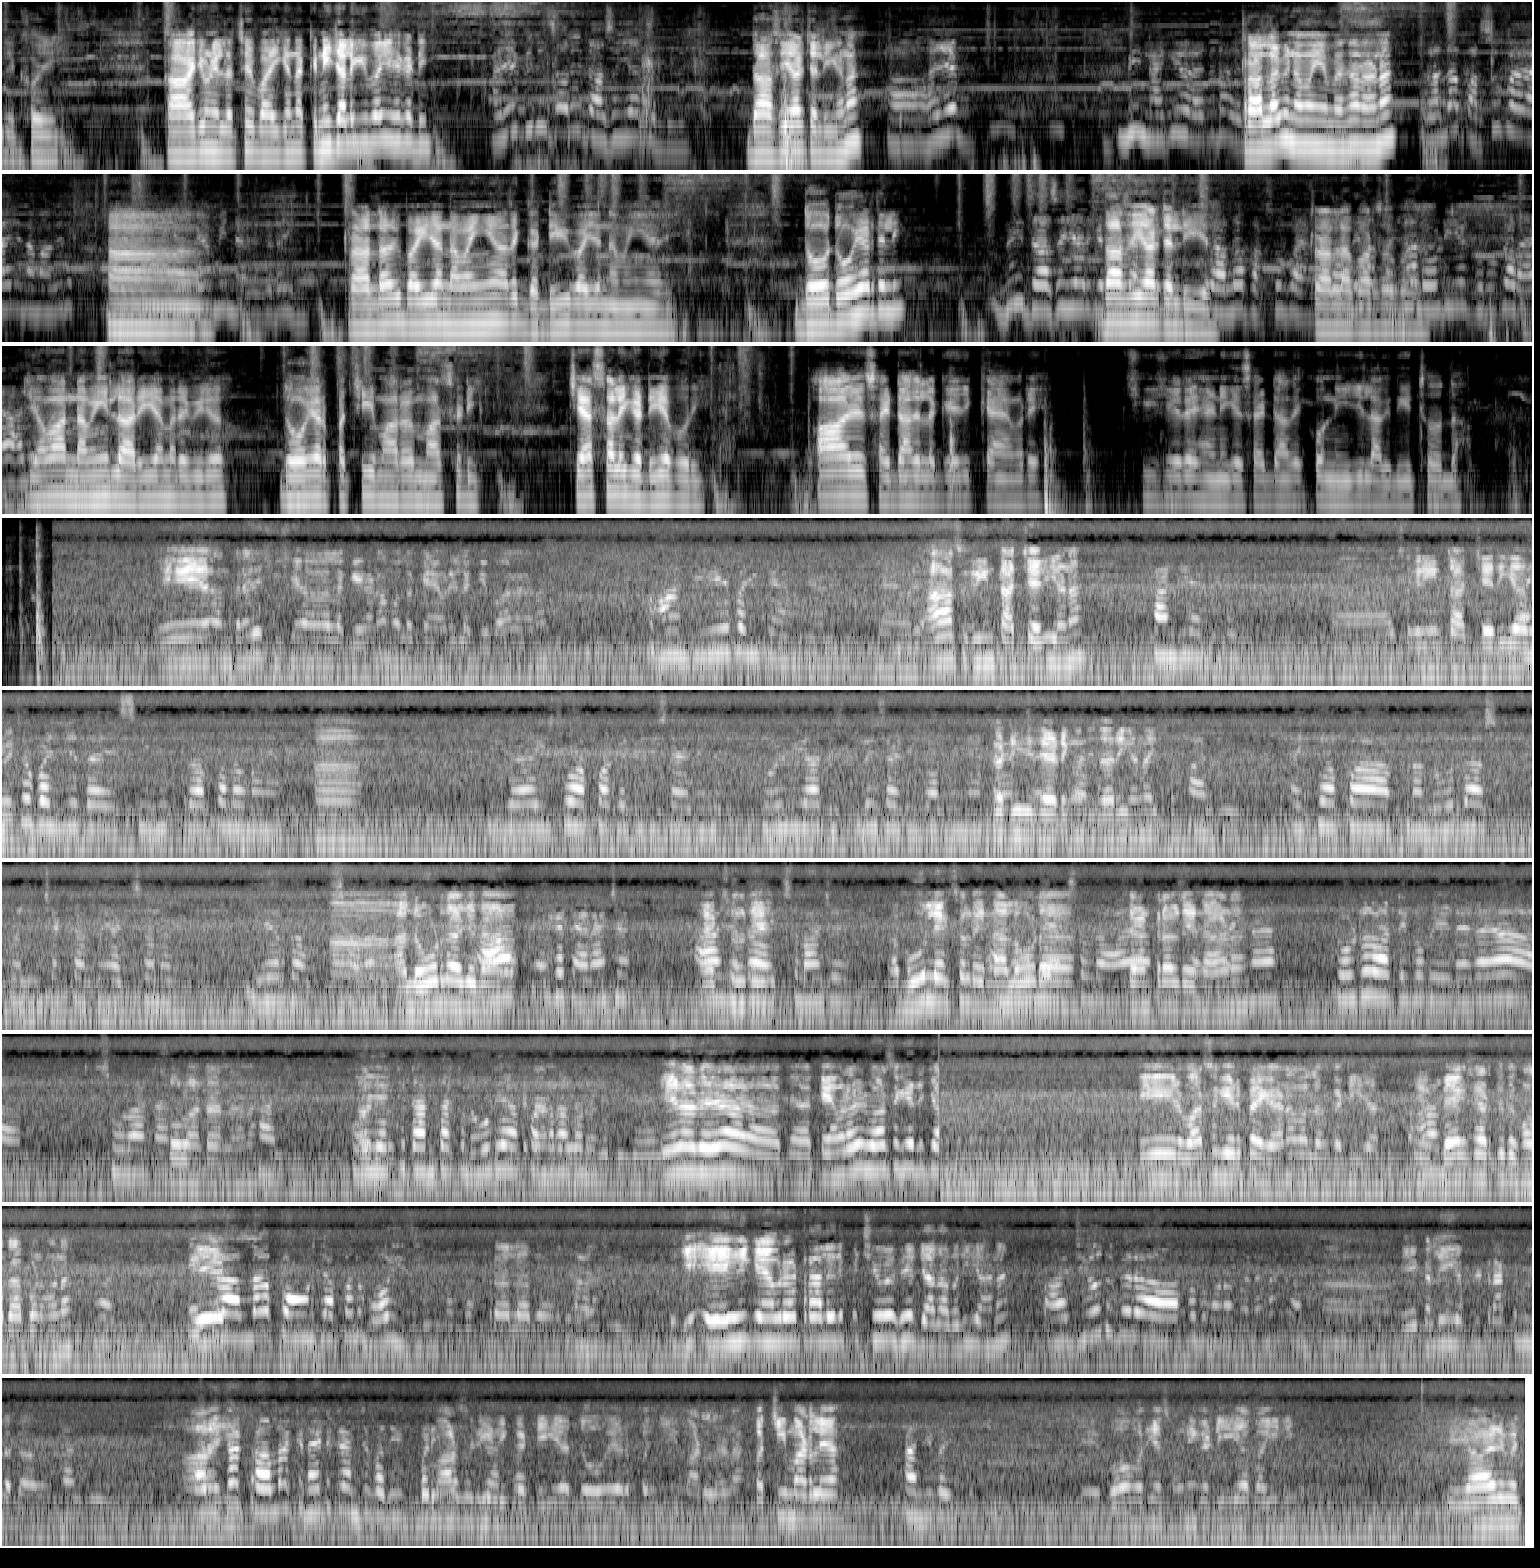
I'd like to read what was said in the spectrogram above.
ਦੇਖੋ ਜੀ ਕਾਗਜ਼ ਹੁਣੇ ਲੱਥੇ ਬਾਈ ਕਹਿੰਦਾ ਕਿੰਨੀ ਚੱਲ ਗਈ ਬਾਈ ਇਹ ਗੱਡੀ? ਹਜੇ ਵੀਰੇ ਸਾਰੀ 10000 ਚੱਲੀ 10000 ਚੱਲੀ ਹਨਾ? ਹਾਂ। ਮਹੀਨਾ ਕੀ ਹੋਇਆ ਕਢਾਈ? ਟਰਾਲਾ ਵੀ ਨਵਾਂ ਹੀ ਆ ਮੈਂ ਸਾਨਾ ਹਨਾ। ਰਾਲਾ ਪਰਸੋਂ ਪਾਇਆ ਹਜੇ ਨਵਾਂ ਵੀਰੇ। ਹੋ। ਹਾਂ ਗਿਆ ਮਹੀਨਾ ਕੁ ਕਢਾਈ। ਟਰਾਲਾ ਵੀ ਬਾਈ ਦਾ ਨਵਾਂ ਹੀ ਆ ਤੇ ਗੱਡੀ ਵੀ ਬਾਈ ਦਾ ਨਵਾਂ ਹੀ ਆ ਇਹ। ਦੋ 2000 ਚੱਲੀ? ਨਹੀਂ 10000 ਕਿਤੇ 10000 ਚੱਲੀ? ਆ। ਟਰਾਲਾ ਪਰਸੋਂ ਪਾਇਆ। ਟਰਾਲਾ ਪਰਸੋਂ ਪਾਇਆ। ਲੋੜੀ ਹੈ ਗੁਰੂ ਘਰ ਆਇਆ ਹਜੇ ਜਮਾ ਨਵੀਂ ਲਾਰੀ ਆ ਮੇਰੇ ਵੀਡੀਓ 2025 ਮਾਡਲ ਮਰਸਡੀ। ਚੈਸ ਵਾਲੀ ਗੱਡੀ ਆ ਪੂਰੀ। ਆ ਸਾਈਡਾਂ ਤੇ ਲੱਗੇ ਜੀ ਕੈਮਰੇ। ਸ਼ੀਸ਼ੇ ਤੇ ਹੈ ਨਹੀਂ ਕਿ ਸਾਈਡਾਂ ਤੇ ਕੋਨੀ ਜੀ ਲੱਗਦੀ ਇੱਥੋਂ ਦਾ ਇਹ ਅੰਦਰ ਦੇ ਸ਼ੀਸ਼ੇ ਆ ਲੱਗੇ ਹਨਾ ਮਤਲਬ ਕੈਮਰੇ ਲੱਗੇ ਬਾਹਰ ਹਨਾ? ਹਾਂਜੀ ਇਹ ਭਾਜੀ ਕੈਮਰੇ ਵਾਲੀ। ਕੈਮਰੇ ਆ ਸਕਰੀਨ ਟੱਚ ਹੈ ਜੀ ਹਨਾ? ਹਾਂਜੀ ਹਾਂਜੀ ਸਕਰੀਨ ਟੱਚ ਹੈ ਦੀ ਆ ਵੀ। ਇੱਥੋਂ ਭਾਜੀ ਜਿੱਦਾਂ ਏਸੀ ਹੀਟਰ ਆਪਾਂ ਲਾਉਣਾ ਹੈ ਹਾਂ। ਠੀਕ ਹੈ ਇਸੋ ਆਪਾਂ ਗੱਡੀ ਦੀ ਸੈਟਿੰਗ ਕੋਈ ਵੀ ਆ ਡਿਸਪਲੇ ਸੈਟਿੰਗ ਕਰਨੀ ਹੈ ਗੱਡੀ ਦੀ ਸੈਟਿੰਗ ਹੁੰਦੀ ਸਾਰੀ ਹਨਾ ਇੱਥੋਂ? ਹਾਂਜੀ। ਇੱਥੋਂ ਆਪਾਂ ਆਪਣਾ ਲੋਡ ਦਾ ਵਜਨ ਚੈੱਕ ਕਰਦੇ ਹਾਂ ਐਕਸਲ 에ਅਰ ਦਾ ਹਾਂ ਆ ਲੋਡ ਦਾ ਜਿੱਦਾਂ ਆਹ ਇੱਕ ਟਾਇਰਾਂ 'ਚ ਆ Axle ਜਾਂਦਾ। ਐਕਸਲਾਂ 'ਚ। ਆ ਮੂਲ ਐਕਸਲ ਦੇ ਨਾਲ ਲੋਡ ਆ ਸੈਂਟਰਲ ਦੇ ਨਾਲ। ਹਨਾ ਟੋਟਲ ਸਾਡੇ ਕੋਲ weight ਹੈਗਾ ਆ 16 ਟਨ। 16 ਟਨ ਹਨਾ ਹਾਂਜੀ। ਕੋਈ 1 ਟਨ ਤੱਕ ਲੋਡ ਆ 15 ਟਨ ਗੱਡੀ ਦਾ। ਇਹਦਾ ਜਿਹੜਾ ਕੈਮਰਾ ਵੀ ਰਿਵਰਸ ਗੇਅਰ ਚ ਇਹ ਰਿਵਰਸ ਗੇਅਰ ਪੈ ਗਿਆ ਨਾ ਮਤਲਬ ਗੱਡੀ ਦਾ। ਇਹ। ਬੈਕ ਸਾਈਡ ਤੇ ਦਿਖਾਉਂਦਾ ਆਪਾਂ ਨੂੰ ਹਨਾ। ਇਹ ਟਰਾਲਾ ਪਾਉਣ 'ਚ ਆਪਾਂ ਨੂੰ ਬਹੁਤ ਈਜ਼ੀ ਹੋ ਜਾਂਦਾ। ਟਰਾਲਾ ਪਾਉਣ ਦਾ ਹਾਂਜੀ। ਜੇ ਇਹੀ ਕੈਮਰਾ ਟਰਾਲੇ ਦੇ ਪਿੱਛੇ ਹੋਵੇ ਫਿਰ ਜ਼ਿਆਦਾ ਵਧੀਆ ਹਨਾ। ਹਾਂਜੀ ਉਹ ਤਾਂ ਫਿਰ ਆਪ ਲਵਾਉਣਾ ਪੈਣਾ ਨਾ। ਹਾਂ ਇਹ ਕੱਲੀ ਆਪਣੇ ਟਰੱਕ ਨੂੰ ਲੱਗਾ ਵਾ ਹਾਂਜੀ। ਪਰ ਇਹਦਾ। ਟਰਾਲਾ ਕਨੈਕਟ ਕਰਨ 'ਚ ਬੜੀ ਬੜੀ ਮਾਰਸਡੀ ਦੀ ਗੱਡੀ ਆ 2025 ਮਾਡਲ ਹੈ ਨਾ। 25 ਮਾਡਲ ਆ? ਹਾਂਜੀ ਭਾਈ। ਤੇ ਬਹੁਤ ਵਧੀਆ ਸੋਹਣੀ ਗੱਡੀ ਆ ਬਾਈ ਦੀ ਤੇ ਆ ਇਹਦੇ ਵਿੱਚ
